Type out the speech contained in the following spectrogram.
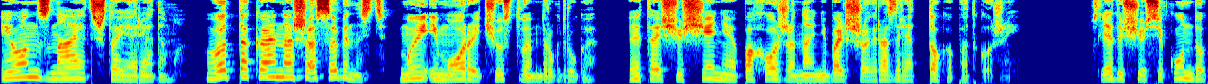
И он знает, что я рядом. Вот такая наша особенность. Мы и Моры чувствуем друг друга. Это ощущение похоже на небольшой разряд тока под кожей. В следующую секунду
